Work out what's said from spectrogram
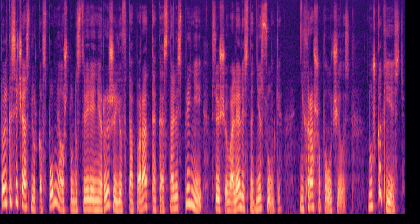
Только сейчас Нюрка вспомнила, что удостоверение рыжий, ее фотоаппарат так и остались при ней, все еще валялись на дне сумки. Нехорошо получилось. Ну уж как есть.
